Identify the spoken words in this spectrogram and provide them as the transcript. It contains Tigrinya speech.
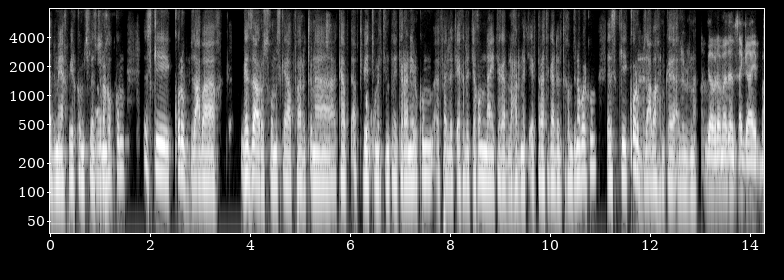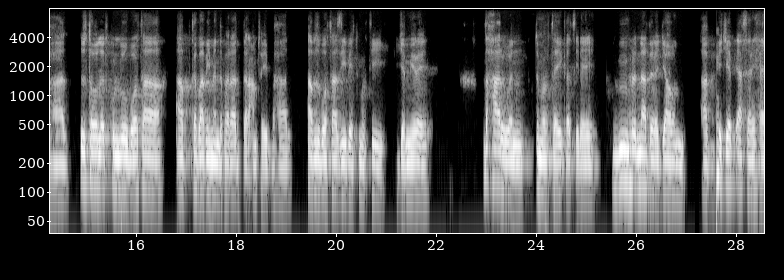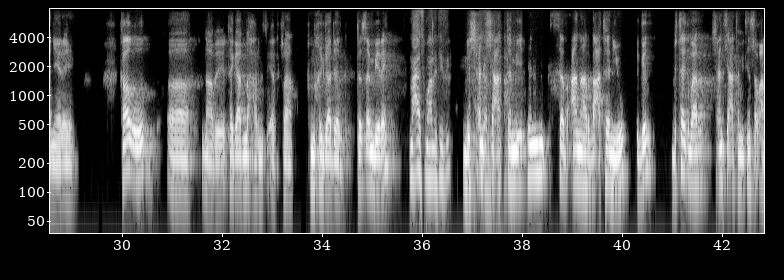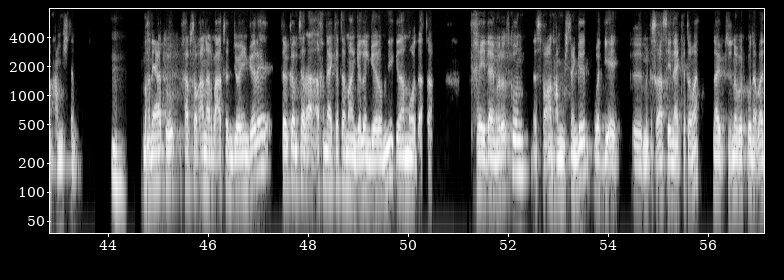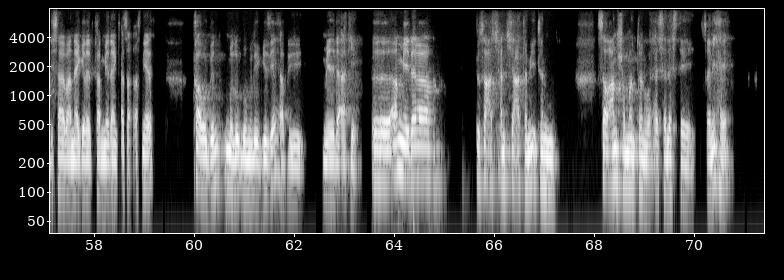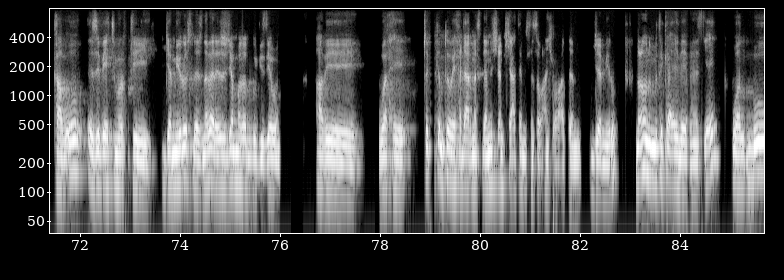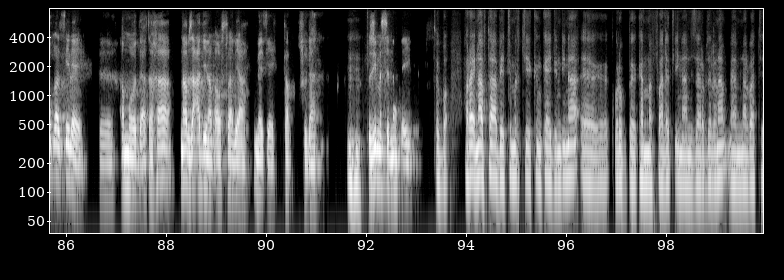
ዕድመ ኣኽቢርኩም ስለዝተረከብኩም እስኪ ቁሩብ ብዛዕባ ገዛ ርእስኹም እስኪ ኣፋሉጥና ካብኣብቲ ቤት ትምህርቲ እንታይ ተራ ነይርኩም ፈልጥ የ ክልትኹም ናይ ተጋድሎ ሓርነት ኤርትራ ተጋደልቲ ከምዝነበርኩም እስኪ ቁሩብ ብዛዕባኹም ከ ኣለሉና። ገብረመድህን ጸጋይ ይበሃል። ዝተወለድኩሉ ቦታ ኣብ ከባቢ መንደፈራ ደርዓንቶ ይበሃል። ኣብዚ ቦታ እዚ ቤት ትምህርቲ ጀሚረ ደሓር ውን ትምህርተይ ቀጺለ። ብመምህርና ደረጃ ውን ኣብ ኢትዮጵያ ሰሪሐ ኔረ። ካብኡ ናብ ተጋድሎ ሓርነት ኤርትራ ንኽጋደል ተጸንቢረ። መዓስ ማለት እዩ እዚ? ብሽሕን ትሽዓተ ሚእትን ሰብዓን ኣርባዕተን እዩ፣ ግን ብተግባር ሽሕን ትሽዓተ ሚእትን ሰብዓን ሓሙሽተን። ምኽንያቱ ካብ ሰብዓን ኣርባዕተን ጆይን ገይረ፣ ከም ተለኣኣኺ ናይ ከተማን ገለን ገይሮምኒ፣ ግና ኣብ መወዳእታ ክኸይድ ኣይመረጽኩን። ሰብዓን ሓሙሽተን ግን ወዲኤ ምንቅስቃሰይ ናይ ከተማ ናብቲ ዝነበርኩ ናብ ኣዲስ ኣበባ ናይ ገለል ካብ ሜዳ ይንቀሳቀስ ነይረ። ካብኡ ግን ምሉእ ብምሉእ ግዜ ኣብ ሜዳ ኣትየ። ኣብ ሜዳ ክሳዕ ሽሕን ትሽዓተ ሚእትን ሰብዓን ሸሞንተን ወርሒ ሰለስተ ጸኒሐ። ካብኡ እዚ ቤት ትምህርቲ ጀሚሩ ስለ ዝነበረ ዝጀመረሉ ግዜ እውን ኣብ ወርሒ ጥቅምቲ ወይ ሕዳር መስለኒ ሽሕን ትሽዓተን ሚእትን ሰብዓን ሸውዓተን ጀሚሩ ንዕኡ ንምትካእ ኢለ መፅኤ ብኡ ቀፂለ ኣብ መወዳእታ ከዓ ናብዚ ዓዲ ናብ ኣውስትራልያ መፅኤ ካብ ሱዳን እዚ መስል ናተይ ፅቡቅ ሕራይ ናብታ ቤት ትምህርቲ ክንከይድ እንዲና ቁሩብ ከም መፋለጢ ኢና ንዛረብ ዘለና ምናልባት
